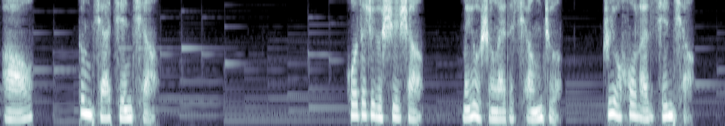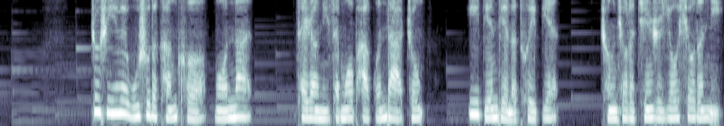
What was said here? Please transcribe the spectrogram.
熬，更加坚强。活在这个世上，没有生来的强者，只有后来的坚强。正是因为无数的坎坷磨难，才让你在摸爬滚打中，一点点的蜕变，成就了今日优秀的你，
